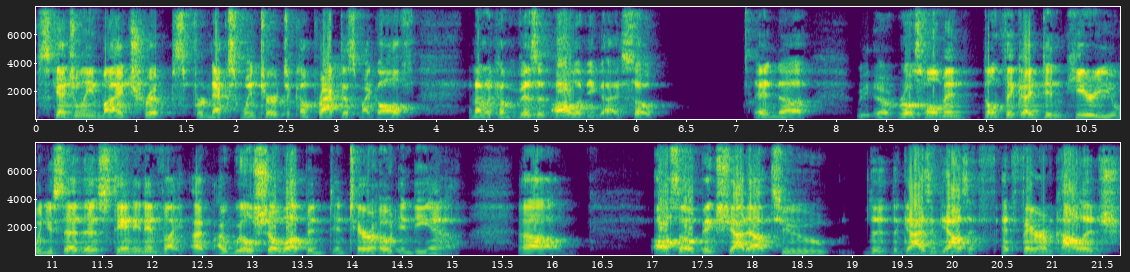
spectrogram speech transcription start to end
scheduling my trips for next winter to come practice my golf, and I'm going to come visit all of you guys. So, and uh, uh, Rose-Hulman, don't think I didn't hear you when you said the standing invite. I, I will show up in, in Terre Haute, Indiana. Um, also, big shout out to the the guys and gals at at Ferrum College.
